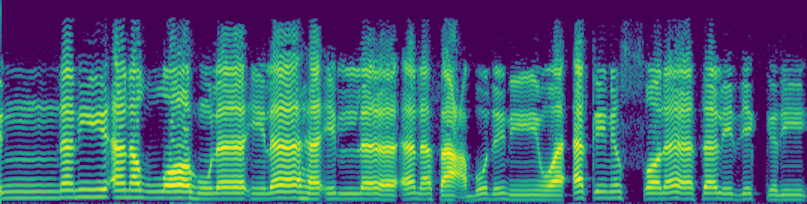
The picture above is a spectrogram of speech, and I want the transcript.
إِنَّنِي أَنَا اللَّهُ لَا إِلَٰهَ إِلَّا أَنَا فَاعْبُدْنِي وَأَقِمِ الصَّلَاةَ لِذِكْرِي.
